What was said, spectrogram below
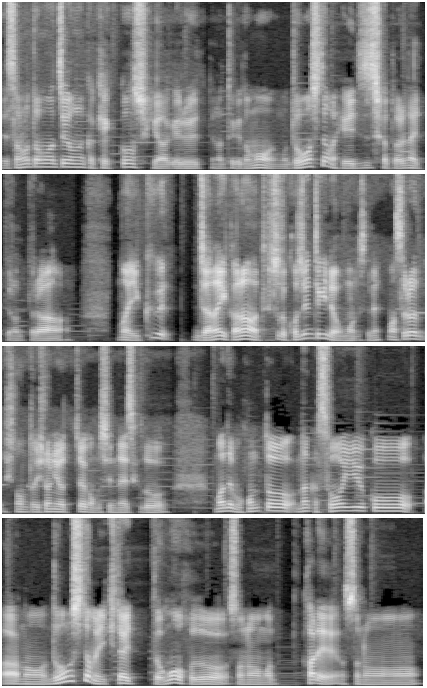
で、その友達がなんか結婚式を挙げるってなったけども、もうどうしても平日しか取れないってなったら、まあ行くんじゃないかなってちょっと個人的には思うんですね。まあそれは本当人によっちゃうかもしれないですけど、まあでも本当なんかそういうこう、あの、どうしても行きたいって思うほど、その、彼、その、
